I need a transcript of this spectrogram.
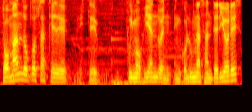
tomando cosas que este, fuimos viendo en, en columnas anteriores,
